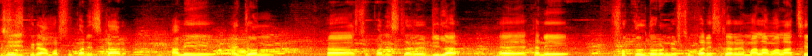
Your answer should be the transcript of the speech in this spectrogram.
বিশেষ করে আমার সুপারস্টার আমি একজন সুপারস্টারের ডিলার এখানে সকল ধরনের সুপারস্টারের মালামাল আছে।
